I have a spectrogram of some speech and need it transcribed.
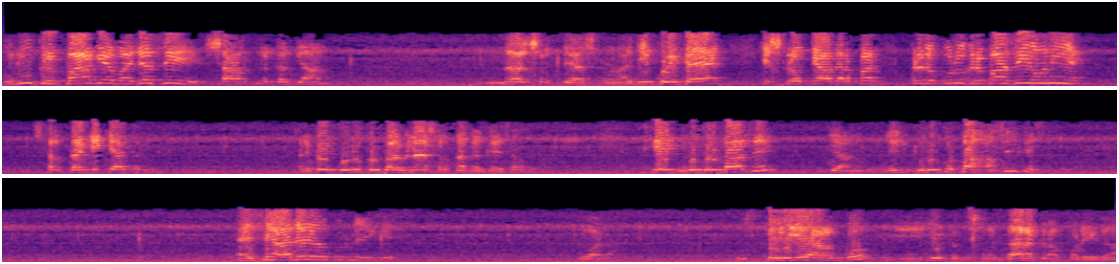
गुरु कृपा के वजह से शास्त्र का ज्ञान न श्रद्धा श्रवणादि कोई कहे इस श्लोक के आधार पर फिर तो गुरु कृपा से ही होनी है। श्रद्धा की क्या ज़रूरत अरे भाई, गुरु कृपा बिना श्रद्धा का कैसा होगा? ठीक गुरु कृपा से ज्ञान होगा। लेकिन गुरु कृपा हासिल कैसे ऐसे आ जाएगा गुरु जी के। द्वारा। उसके लिए आपको उनके प्रति श्रद्धा रखना पड़ेगा।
